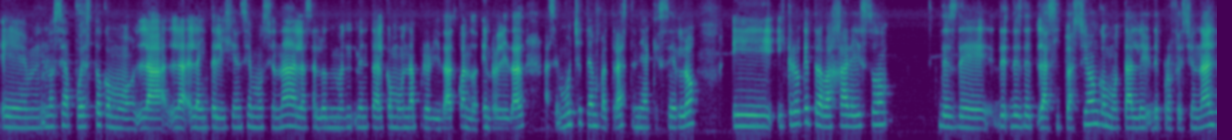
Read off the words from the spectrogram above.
em, no se ha puesto como la, inteligencia emocional, la salud mental como una prioridad, cuando en realidad hace mucho tiempo atrás tenía que serlo. Y, creo que trabajar eso desde, desde la situación como tal de, profesional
